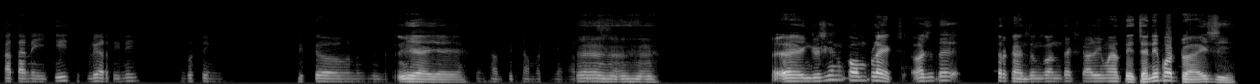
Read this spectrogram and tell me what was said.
katane iki jebule artine engko sing beda lho Iya, iya, iya. sing hampir sama dengan arti Eh, Inggris kan kompleks. Maksudnya tergantung konteks kalimatnya. Jadi podo ae sih.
